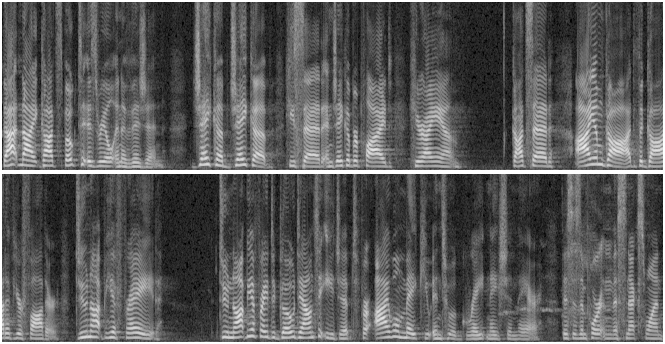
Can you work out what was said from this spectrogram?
That night, God spoke to Israel in a vision. Jacob, Jacob, he said, and Jacob replied, Here I am. God said, I am God, the God of your father. Do not be afraid. Do not be afraid to go down to Egypt, for I will make you into a great nation there. This is important, this next one.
